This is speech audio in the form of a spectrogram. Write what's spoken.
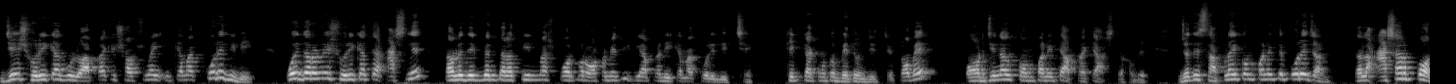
যে শরিকাগুলো আপনাকে সবসময় ইকামা করে দিবে, ওই ধরনের শরিকাতে আসলে তাহলে দেখবেন তারা তিন মাস পর পর অটোমেটিকলি আপনার ইকামা করে দিচ্ছে, ঠিকঠাক মতো বেতন দিচ্ছে। তবে অরিজিনাল কোম্পানিতে আপনাকে আসতে হবে। যদি সাপ্লাই কোম্পানিতে পড়ে যান, তাহলে আসার পর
